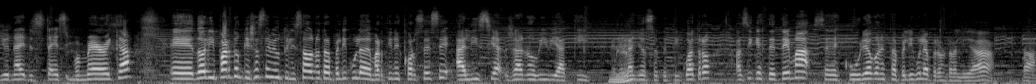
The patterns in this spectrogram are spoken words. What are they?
United States of America. Eh, Dolly Parton, que ya se había utilizado en otra película de Martin Scorsese, Alicia ya no vive aquí, en el año 74. Así que este tema se descubrió con esta película, pero en realidad está.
